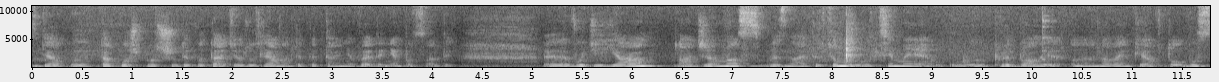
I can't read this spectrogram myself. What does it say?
Дякую. Також прошу депутатів розглянути питання ведення посади е, водія. Адже у нас, ви знаєте, в цьому році ми е, придбали новенький автобус.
